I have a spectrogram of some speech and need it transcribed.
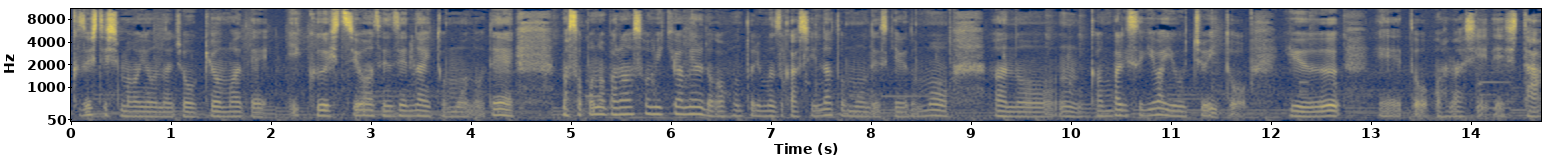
崩してしまうような状況まで行く必要は全然ないと思うので、まあ、そこのバランスを見極めるのが本当に難しいなと思うんですけれどもあの、うん、頑張りすぎは要注意という、えーと、お話でした。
